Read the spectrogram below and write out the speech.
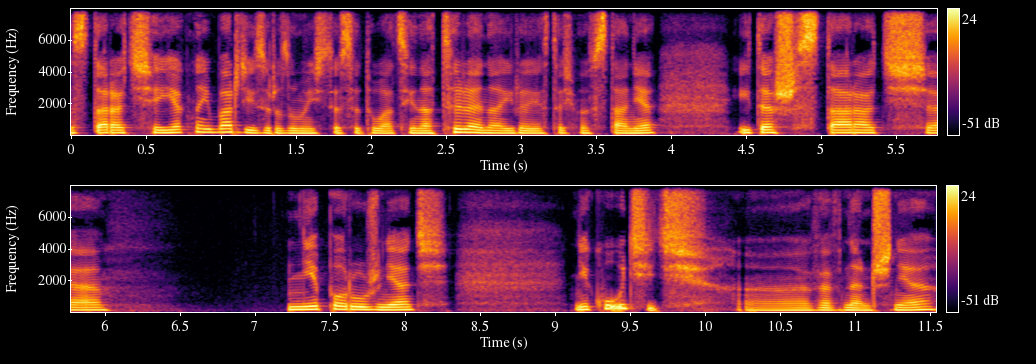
starać się jak najbardziej zrozumieć tę sytuację na tyle, na ile jesteśmy w stanie i też starać się nie poróżniać, nie kłócić e, wewnętrznie,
